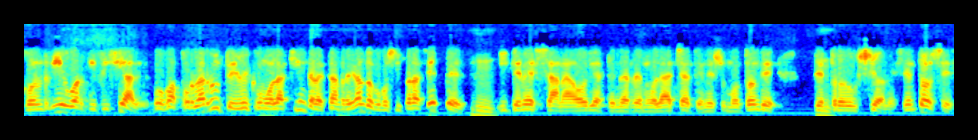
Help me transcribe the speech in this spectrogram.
con riego artificial. Vos vas por la ruta y ves como la quinta la están regando como si fuera césped mm. y tenés zanahorias, tenés remolacha, tenés un montón de, mm. producciones. Entonces,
